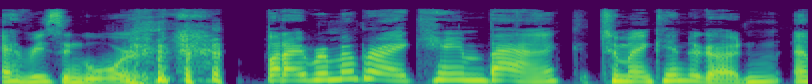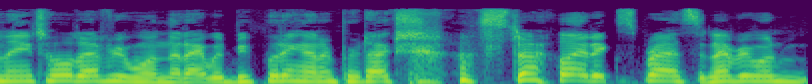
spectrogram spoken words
every single word. but I remember I came back to my kindergarten and I told everyone that I would be putting on a production of Starlight Express and everyone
